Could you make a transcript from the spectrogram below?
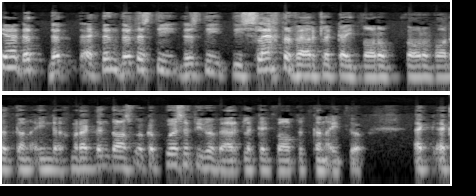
Ja, dit dit ek dink dit is die dis die die slegte werklikheid waarop waarop waar dit kan eindig, maar ek dink daar's ook 'n positiewe werklikheid waarop dit kan uitloop. Ek ek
